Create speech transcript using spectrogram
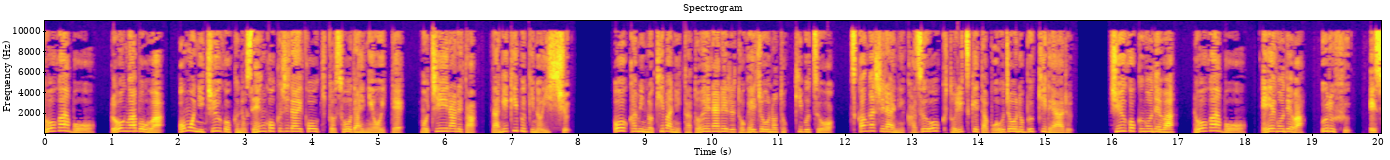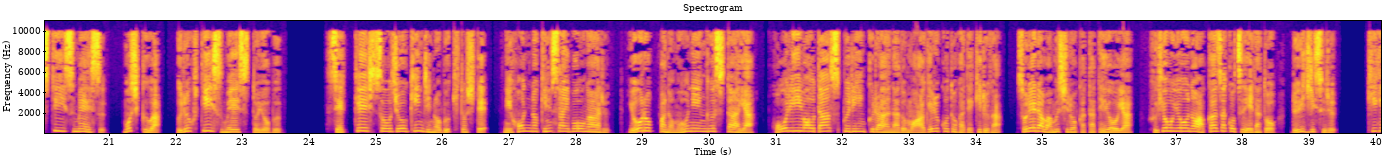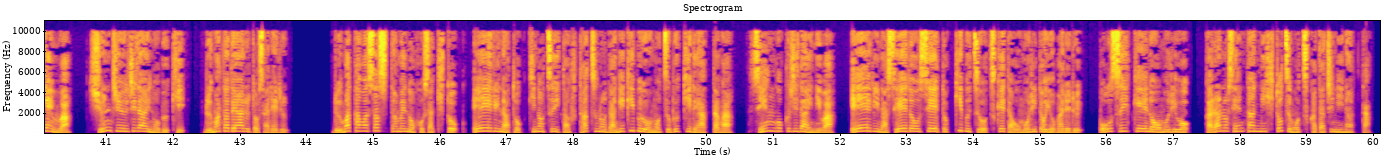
ローガー棒。ローガー棒は、主に中国の戦国時代後期と宋代において、用いられた打撃武器の一種。狼の牙に例えられるトゲ状の突起物を、塚頭に数多く取り付けた棒状の武器である。中国語では、ローガー棒、英語では、ウルフ、エスティースメース、もしくは、ウルフティースメースと呼ぶ。設計思想上近似の武器として、日本の近細胞がある、ヨーロッパのモーニングスターや、ホーリーウォータースプリンクラーなども挙げることができるが、それらはむしろ片手用や、不評用の赤座骨枝と類似する。起源は、春秋時代の武器、ルマタであるとされる。ルマタは刺すための穂先と鋭利な突起のついた二つの打撃部を持つ武器であったが、戦国時代には鋭利な青銅製突起物をつけた重りと呼ばれる防水系の重りを殻の先端に一つ持つ形になった。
